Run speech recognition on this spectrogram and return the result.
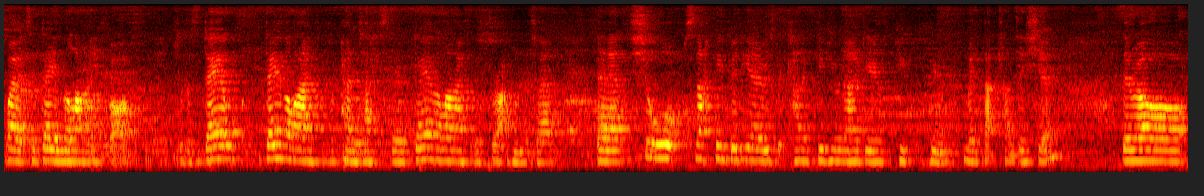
where it's a day in the life of. So there's a day, day in the life of a pen tester, day in the life of a threat hunter. They're short, snappy videos that kind of give you an idea of people who made that transition. There are.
